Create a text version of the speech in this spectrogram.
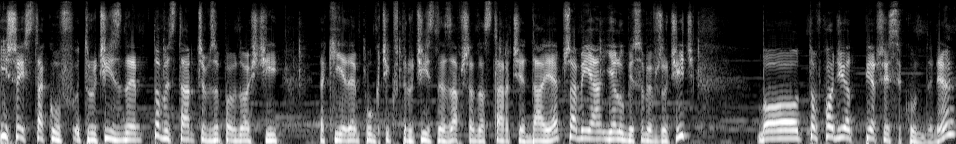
I 6 staków trucizny, to wystarczy w zupełności. Taki jeden punkcik w truciznę zawsze na starcie daje. Przynajmniej ja, ja lubię sobie wrzucić, bo to wchodzi od pierwszej sekundy, nie?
